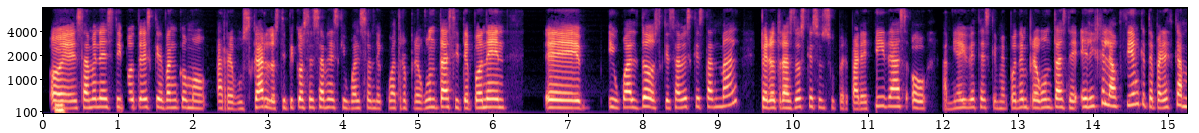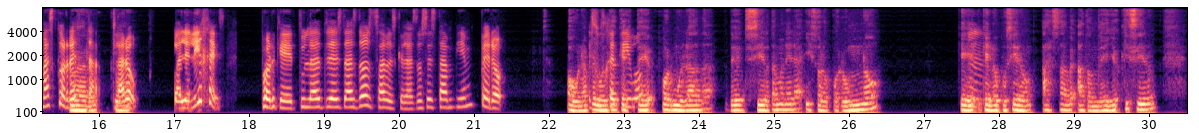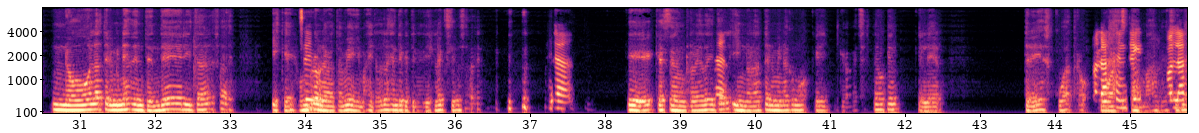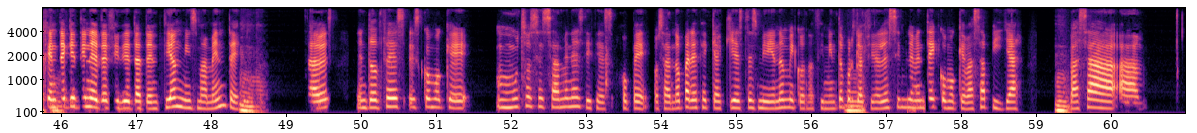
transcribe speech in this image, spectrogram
O mm. exámenes tipo test que van como a rebuscar, los típicos exámenes que igual son de cuatro preguntas y te ponen eh, igual dos que sabes que están mal, pero otras dos que son súper parecidas, o a mí hay veces que me ponen preguntas de, elige la opción que te parezca más correcta. Claro, ¿cuál eliges? Porque tú les das dos, sabes que las dos están bien, pero... O una pregunta que esté formulada de cierta manera y solo por un no, que, mm. que lo pusieron a, a donde ellos quisieron, no la termines de entender y tal, ¿sabes? Y que es un problema también. Imagínate la gente que tiene dislexia, ¿sabes? Que, que, se enreda y tal, y no la termina como que yo a veces tengo que, leer tres, cuatro o la gente, o la gente que tiene déficit de atención mismamente. ¿sabes? Entonces es como que muchos exámenes dices, jope, o sea, no parece que aquí estés midiendo mi conocimiento porque al final es simplemente como que vas a pillar, mm. vas a, a,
